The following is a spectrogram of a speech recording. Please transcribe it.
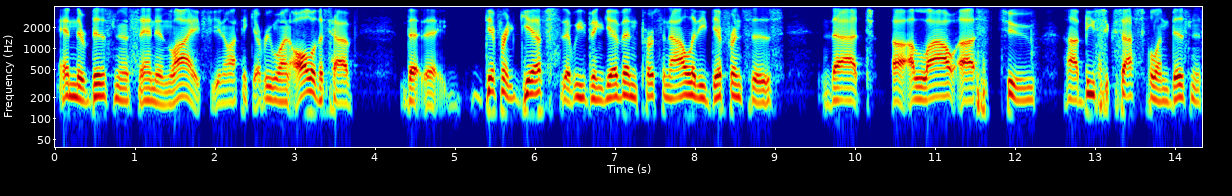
in their business and in life. You know, I think everyone, all of us have the, the different gifts that we've been given, personality differences that uh, allow us to uh, be successful in business,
